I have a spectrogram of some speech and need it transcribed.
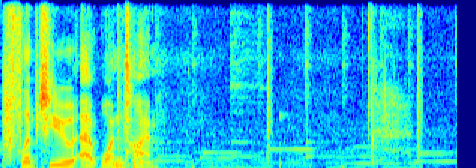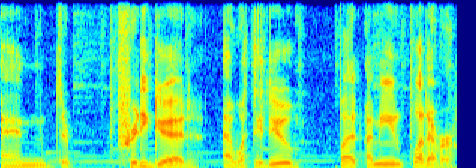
flipped to you at one time. And they're pretty good at what they do, but I mean, whatever.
